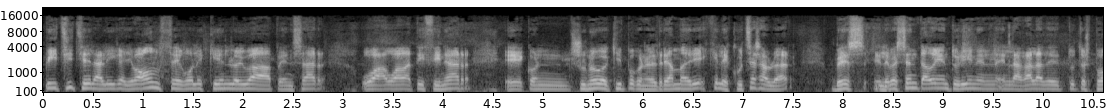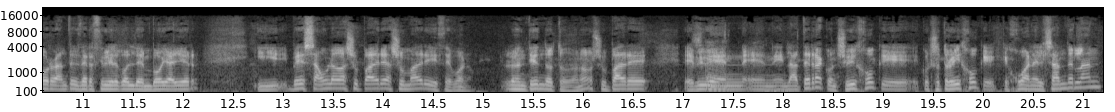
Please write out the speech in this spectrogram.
Pichiche de la Liga, lleva 11 goles. ¿Quién lo iba a pensar o a, o a vaticinar eh, con su nuevo equipo, con el Real Madrid? Es que le escuchas hablar. ves Le ves sentado ahí en Turín, en, en la gala de Tuttosport, antes de recibir el Golden Boy ayer, y ves a un lado a su padre, a su madre, y dices, bueno, lo entiendo todo, ¿no? Su padre eh, vive Sí. en, en Inglaterra con su hijo, que, con su otro hijo, que, que juega en el Sunderland.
